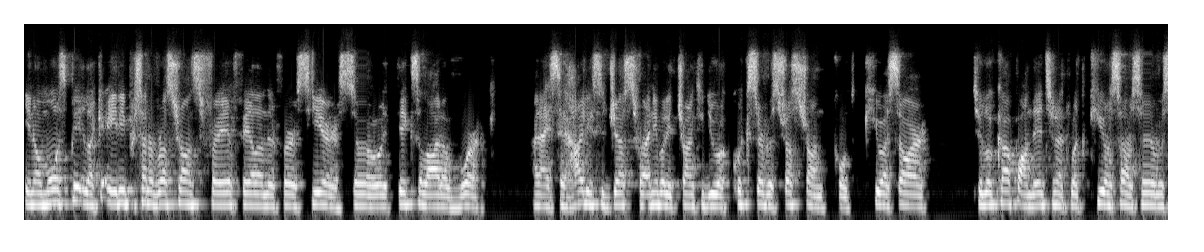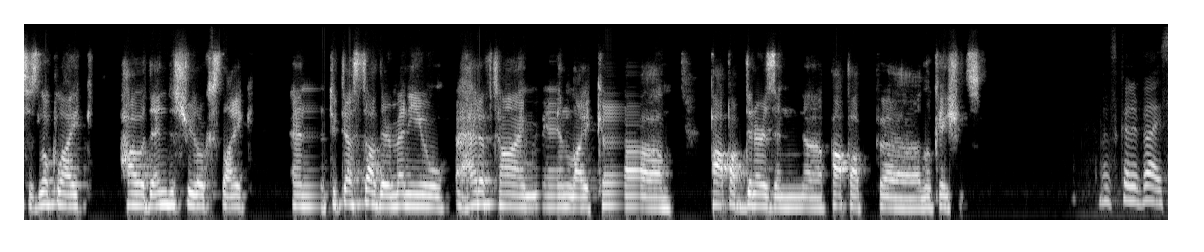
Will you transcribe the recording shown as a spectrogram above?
you know most people like 80% of restaurants fail, fail in their first year, so it takes a lot of work. And I say highly suggest for anybody trying to do a quick service restaurant called QSR to look up on the internet what QSR services look like, how the industry looks like, and to test out their menu ahead of time in like uh, pop-up dinners and uh, pop-up uh, locations. That's good advice.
